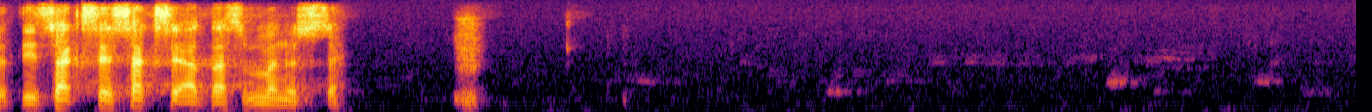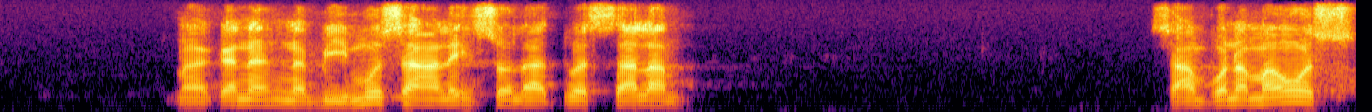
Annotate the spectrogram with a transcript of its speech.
Jadi saksi-saksi atas manusia. Maka Nabi Musa alaihi salatu wassalam sampuna maus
